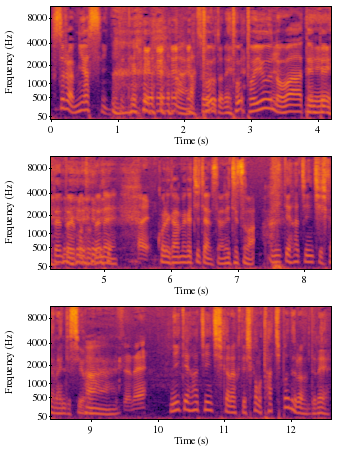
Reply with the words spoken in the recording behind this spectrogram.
それは見やすいんで、はい。あそういうことね。とというのは、点々点ということでね、はい。これ、画面がちっちゃいんですよね、実は。2.8インチしかないんですよ、はですよね2.8インチしかなくてしかもタッチパネルなんでね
